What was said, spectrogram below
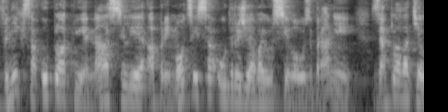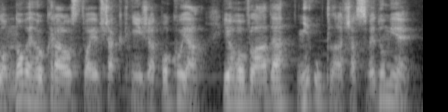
V nich sa uplatňuje násilie a pri moci sa udržiavajú silou zbraní. Zakladateľom Nového kráľovstva je však kníža pokoja. Jeho vláda neutláča svedomie.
